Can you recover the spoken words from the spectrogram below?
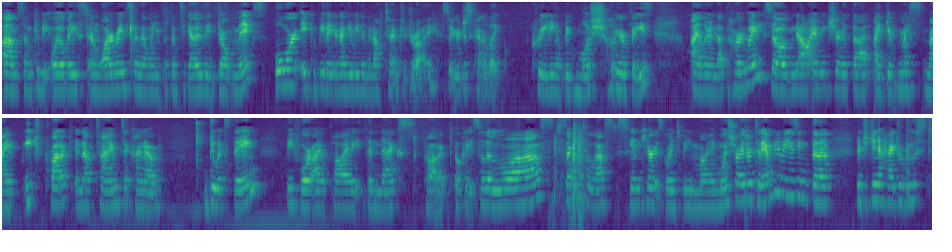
Um, some could be oil-based and water-based and then when you put them together they don't mix. Or it could be that you're not giving them enough time to dry. So you're just kind of like creating a big mush on your face. I learned that the hard way. So now I make sure that I give my, my each product enough time to kind of do its thing before I apply the next product. Okay, so the last, second to last skincare is going to be my moisturizer. Today I'm going to be using the Neutrogena Hydro Boost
